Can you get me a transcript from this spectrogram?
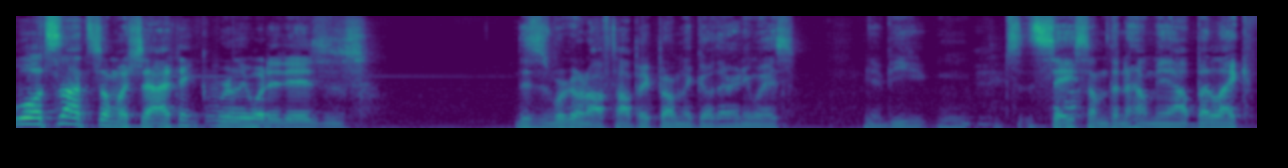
well, it's not so much that. I think really what it is is this is we're going off topic, but I'm gonna go there anyways. Maybe you can s- say something to help me out. But like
